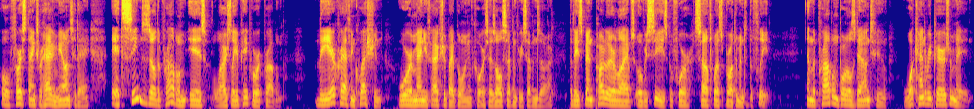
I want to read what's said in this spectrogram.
Well, first, thanks for having me on today. It seems as though the problem is largely a paperwork problem. The aircraft in question were manufactured by Boeing, of course, as all 737s are, but they spent part of their lives overseas before Southwest brought them into the fleet. And the problem boils down to what kind of repairs were made,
